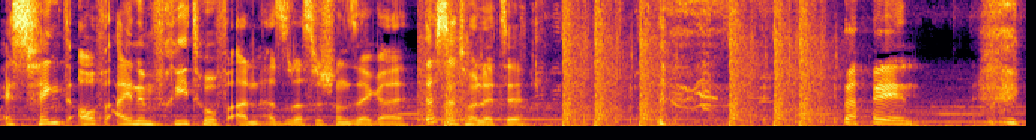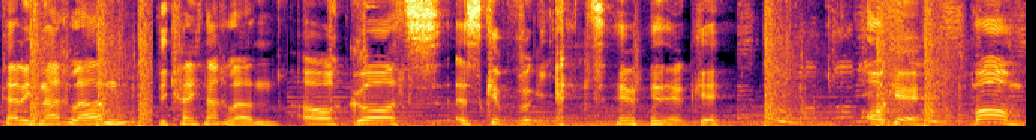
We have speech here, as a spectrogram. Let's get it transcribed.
Es fängt auf einem Friedhof an. Also das ist schon sehr geil. Das ist eine Toilette. Nein. Kann ich nachladen? Wie kann ich nachladen? Oh Gott, es gibt wirklich ein Okay. Okay, Baum.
